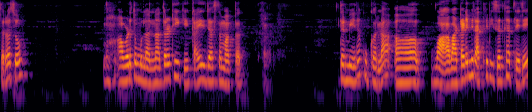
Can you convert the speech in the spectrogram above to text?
तर असो आवडतं मुलांना तर ठीक आहे काही जास्त मागतात. तर मी ना कुकरला वा वाटाणे मी रात्री भिजत घातलेले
